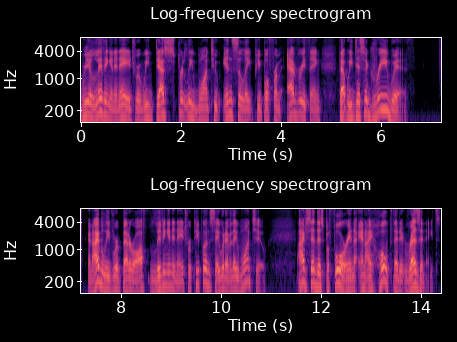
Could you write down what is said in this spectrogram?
we are living in an age where we desperately want to insulate people from everything that we disagree with. And I believe we're better off living in an age where people can say whatever they want to. I've said this before, and, and I hope that it resonates.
